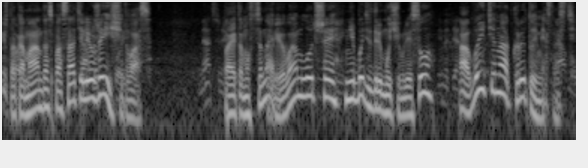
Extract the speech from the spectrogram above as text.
что команда спасателей уже ищет вас. По этому сценарию вам лучше не быть в дремучем лесу, а выйти на открытую местность.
